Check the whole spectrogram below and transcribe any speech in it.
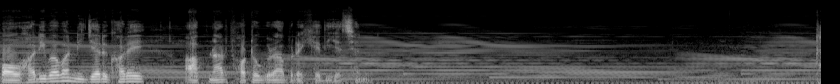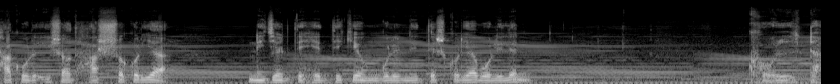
পওহারি বাবা নিজের ঘরে আপনার ফটোগ্রাফ রেখে দিয়েছেন। ঠাকুর ঈষৎ হাস্য করিয়া নিজের দেহের দিকে অঙ্গুলির নির্দেশ করিয়া বলিলেন, খোলটা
